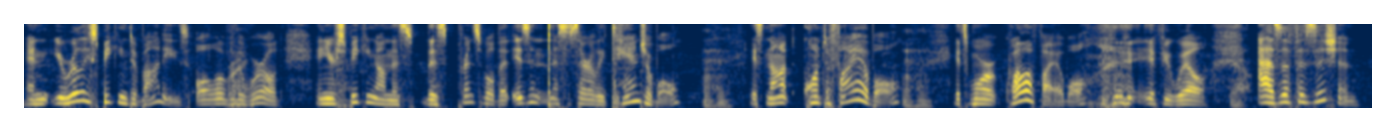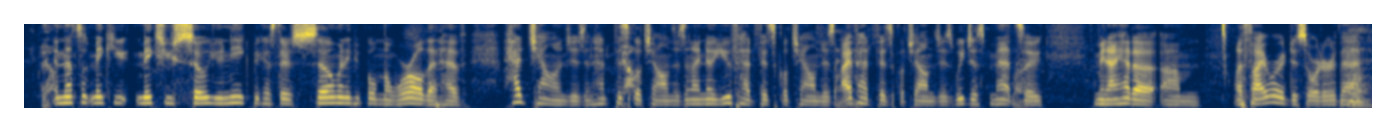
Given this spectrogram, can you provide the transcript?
And you're really speaking to bodies all over the world. And you're speaking on this this principle that isn't necessarily tangible. Mhm. It's not quantifiable. Mhm. It's more qualifiable, if you will, Yeah. as a physician. Yeah. And that's what make you makes you so unique because there's so many people in the world that have had challenges and had physical challenges. And I know you've had physical challenges. I've had physical challenges. We just met, so I mean, I had a um, a thyroid disorder that Mm.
